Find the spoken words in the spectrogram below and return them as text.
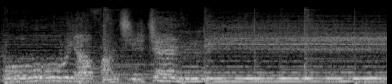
不要放弃真理。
